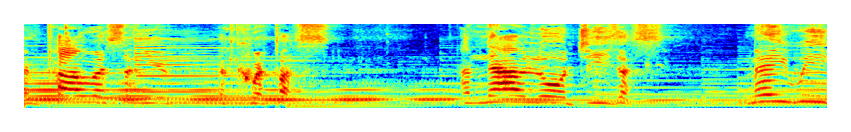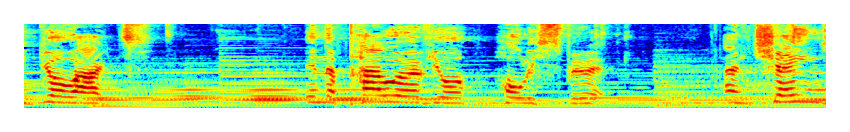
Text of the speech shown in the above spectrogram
empower us, and you equip us. And now, Lord Jesus, may we go out in the power of your Holy Spirit and change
